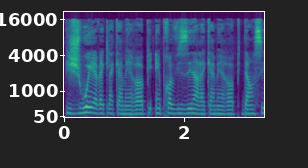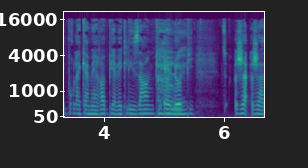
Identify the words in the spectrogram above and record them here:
puis jouer avec la caméra, puis improviser dans la caméra, puis danser pour la caméra, puis avec les angles, puis Ah, elle là, ouais. puis j'a- j'a-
